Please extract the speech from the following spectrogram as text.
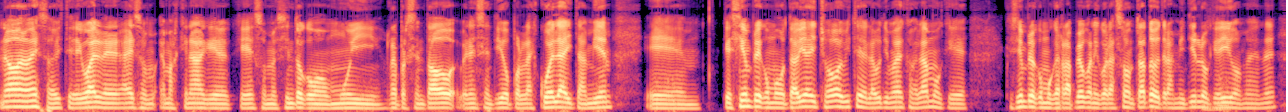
No, no, eso, viste, igual a eso, más que nada que, eso, me siento como muy representado en ese sentido por la escuela y también eh, que siempre, como te había dicho hoy, viste, la última vez que hablamos, que, que siempre como que rapeo con el corazón, trato de transmitir lo que digo, ¿me entendés?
